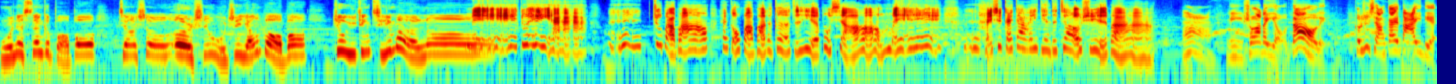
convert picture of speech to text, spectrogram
我那三个宝宝。”加上二十五只羊宝宝，就已经挤满了。没 对呀，嗯，猪宝宝和狗宝宝的个子也不小，没，嗯，还是该大一点的教室吧。嗯，你说的有道理。可是想盖大一点，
